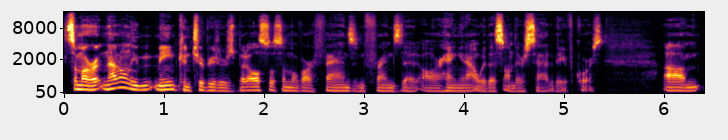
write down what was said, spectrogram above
some of our not only main contributors but also some of our fans and friends that are hanging out with us on their Saturday, of course. Um,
